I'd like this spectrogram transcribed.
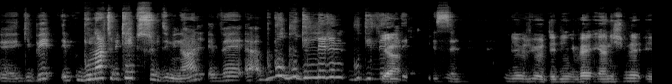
e, gibi. E, Bunlar tabii ki hep subliminal ve e, bu bu dillerin bu dillerin Ya. değişmesi. Yo, yo, dediğin ve yani şimdi e,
